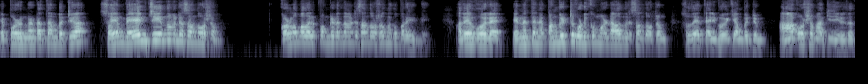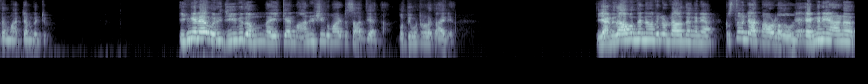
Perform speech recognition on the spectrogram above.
എപ്പോഴും കണ്ടെത്താൻ പറ്റുക. സ്വയം വ്യയം ചെയ്യുന്നവന്റെ സന്തോഷം കൊള്ള മുതൽ പങ്കിടുന്നവന്റെ സന്തോഷം എന്നൊക്കെ പറയില്ലേ അതേപോലെ എന്നെ തന്നെ പങ്കിട്ട് കൊടുക്കുമ്പോൾ ഉണ്ടാകുന്ന ഒരു സന്തോഷം ഹൃദയത്തെ അനുഭവിക്കാൻ പറ്റും ആഘോഷമാക്കി ജീവിതത്തെ മാറ്റാൻ പറ്റും. ഇങ്ങനെ ഒരു ജീവിതം നയിക്കാൻ മാനുഷികമായിട്ട് സാധ്യമല്ല. ബുദ്ധിമുട്ടുള്ള കാര്യമാണ് ഈ അനുതാപം തന്നെ നമ്മിലുണ്ടാകുന്നത് എങ്ങനെയാ? ക്രിസ്തുവിന്റെ ആത്മാവുള്ളതുകൊണ്ട്. എങ്ങനെയാണ്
